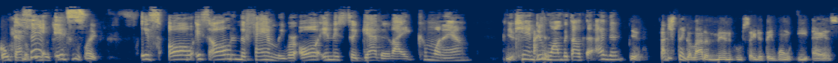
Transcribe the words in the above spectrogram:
go That's it. It's- like It's all it's all in the family. We're all in this together. Like, come on now. yeah. You can't do one without the other. Yeah, I just think a lot of men who say that they won't eat ass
